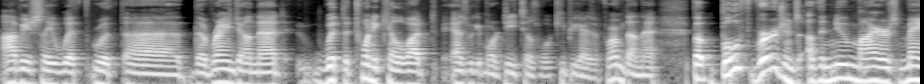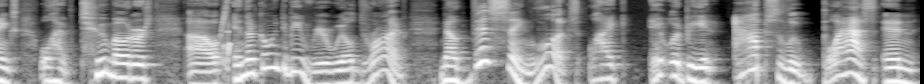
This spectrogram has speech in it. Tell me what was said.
obviously, with, with uh, the range on that, with the 20 kilowatt, as we get more details, we'll keep you guys informed on that. But both versions of the new Meyers Manx will have two motors, uh, and they're going to be rear wheel drive. Now, this thing looks like it would be an absolute blast in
